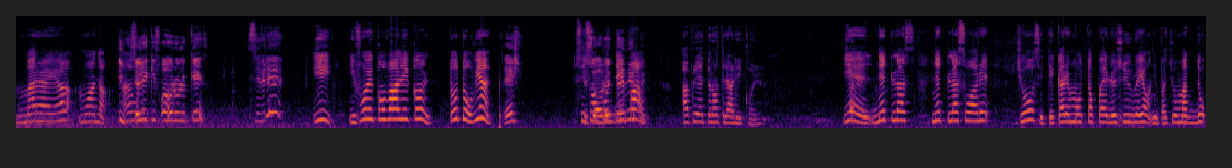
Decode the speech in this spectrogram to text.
Maraya Moana. Ah C'est lui qui fait le caisse. C'est vrai? Hi, il faut qu'on va à l'école. Toto, viens. Hey, C'est son pot de départ. Après être rentré à l'école. Yeah, net la, net la soirée. Joe, c'était carrément top avec le surveillant. On est parti au McDo.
